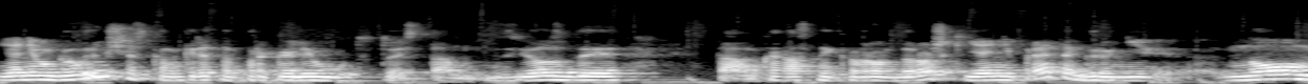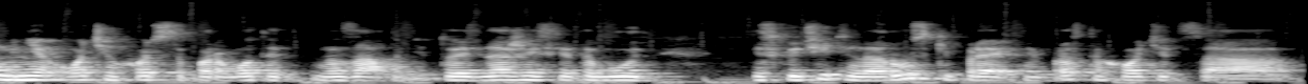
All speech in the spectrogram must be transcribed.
Я не говорю сейчас конкретно про Голливуд, то есть там звезды там красные ковровые дорожки. Я не про это говорю, не... но мне очень хочется поработать на Западе. То есть даже если это будет исключительно русский проект, мне просто хочется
